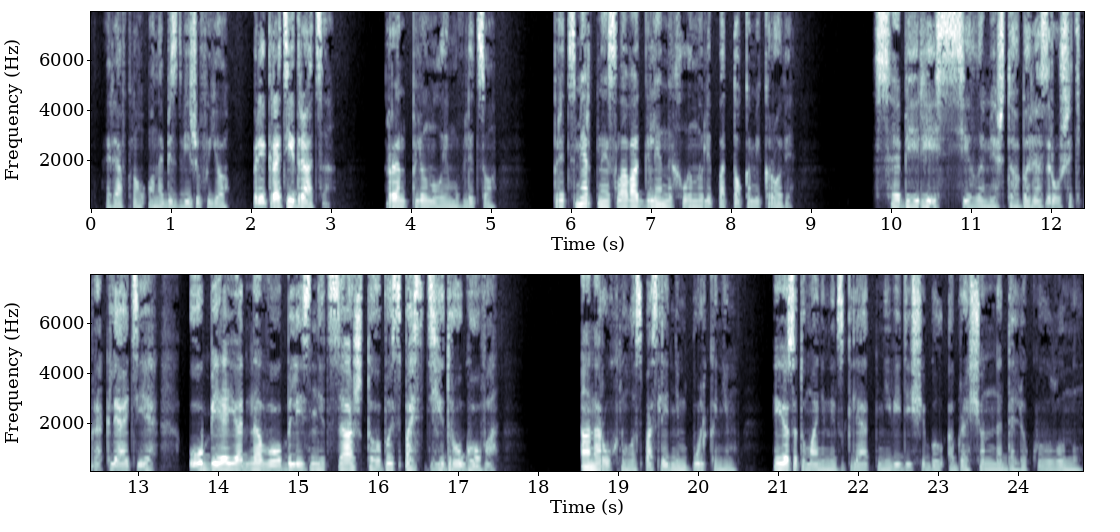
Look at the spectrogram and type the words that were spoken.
— рявкнул он, обездвижив ее. «Прекрати драться!» Рен плюнула ему в лицо. Предсмертные слова Гленны хлынули потоками крови. «Соберись силами, чтобы разрушить проклятие. Убей одного близнеца, чтобы спасти другого». Она рухнула с последним бульканьем. Ее затуманенный взгляд, невидящий, был обращен на далекую луну.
